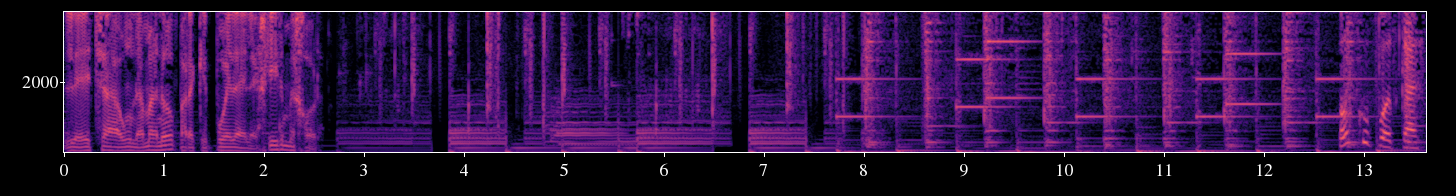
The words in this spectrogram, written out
le echa una mano para que pueda elegir mejor. OCU Podcast,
